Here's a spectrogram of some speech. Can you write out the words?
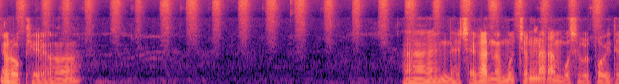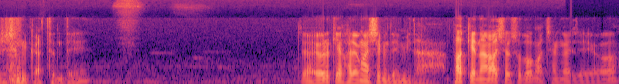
이렇게요. 아, 네, 제가 너무 적나라한 모습을 보여드리는 것 같은데. 자, 이렇게 활용하시면 됩니다. 밖에 나가셔서도 마찬가지예요.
